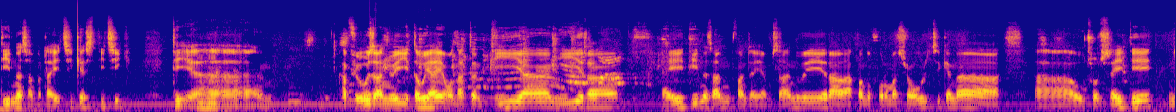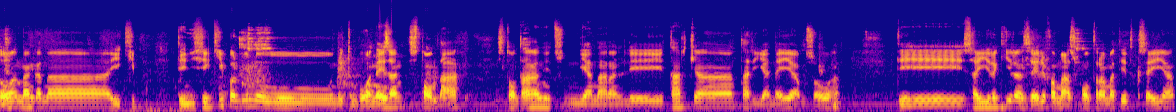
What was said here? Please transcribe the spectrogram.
dia inona ny zavatra haintsika sy tiantsika dia avy eo izany hoe hita hoe hay ao anatin'ny dihy ny hira hay dia inona izany mifandray amin'izany hoe raha hampanao formation olona isika na ohatrohatr'izay dia Ndao hanangana ekipa, dia nisy ekipa aloha no netim-boanay izany, Standard, Standard ny anaran'ilay tarika tarihanay amin'izao an, dia sahirankirana izay rehefa mahazo contrat matetika izay an,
